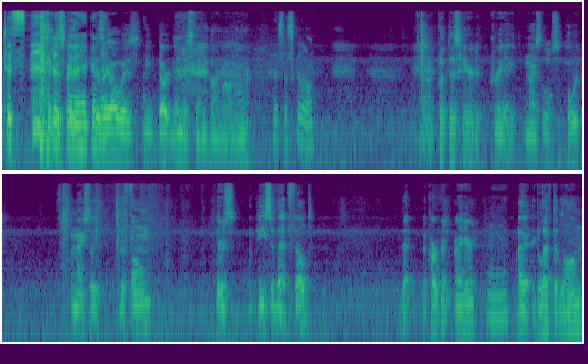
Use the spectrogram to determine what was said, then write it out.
just just for the heck of it. Because they always be darting in this thing 100 mile an hour. This is cool. Uh, put this here to create a nice little support. I'm actually, the foam, there's a piece of that felt, that the carpet right here. hmm I left it long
